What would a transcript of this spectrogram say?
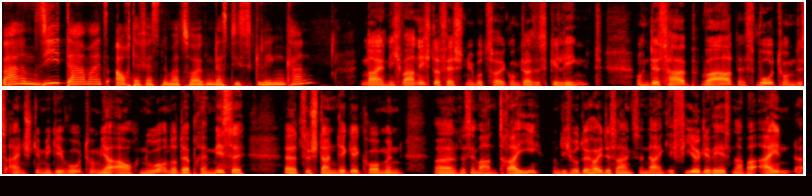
Waren Sie damals auch der festen Überzeugung, dass dies gelingen kann? Nein, ich war nicht der festen Überzeugung, dass es gelingt. Und deshalb war das Votum, das einstimmige Votum ja auch nur unter der Prämisse äh, zustande gekommen. Äh, das waren drei. Und ich würde heute sagen, es sind eigentlich vier gewesen, aber ein, äh,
